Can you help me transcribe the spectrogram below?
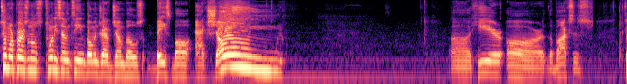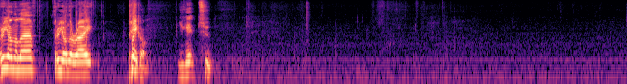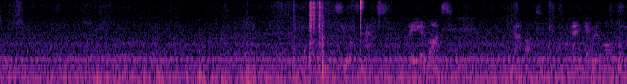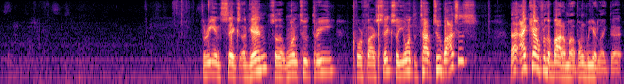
Two more personals. 2017 Bowman Draft Jumbos. Baseball action. Uh, here are the boxes. Three on the left, three on the right. Pick them. You get two. Three and six again. So that one, two, three, four, five, six. So you want the top two boxes? I count from the bottom up. I'm weird like that.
